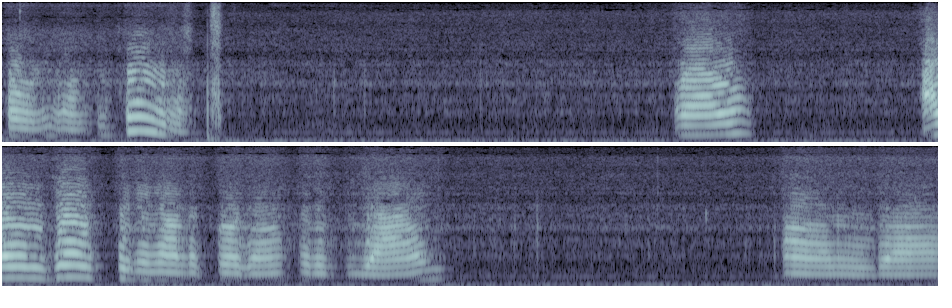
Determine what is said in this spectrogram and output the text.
solely entertainment. Well, I enjoy putting on the program for the VI. And uh,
